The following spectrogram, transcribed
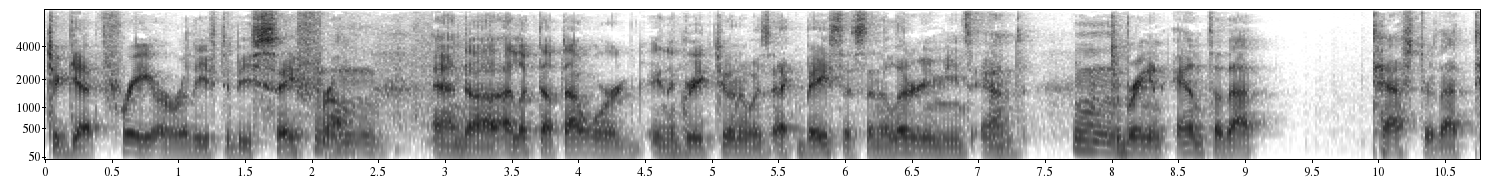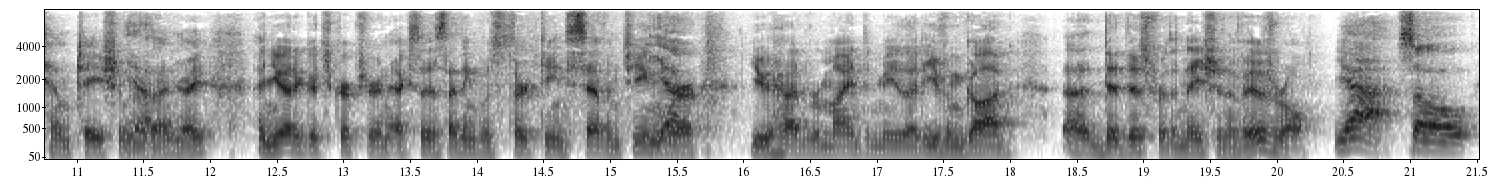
to get free or relief, to be safe from. And uh, I looked up that word in the Greek too, and it was ekbasis, and it literally means end. To bring an end to that test or that temptation Yeah. or that, right? And you had a good scripture in Exodus, I think it was 13, 17, Yeah. where you had reminded me that even God uh, did this for the nation of Israel. Yeah, so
